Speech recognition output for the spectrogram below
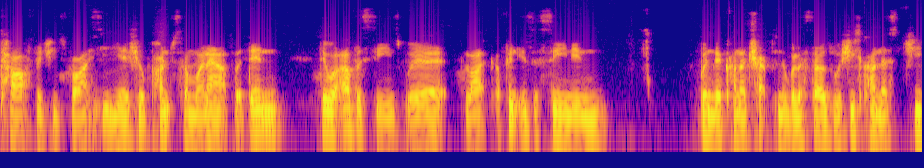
tough and she's feisty. Yeah, she'll punch someone out, but then there were other scenes where, like, I think there's a scene in when they're kind of trapped in the Well of Souls, where she's kind of she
